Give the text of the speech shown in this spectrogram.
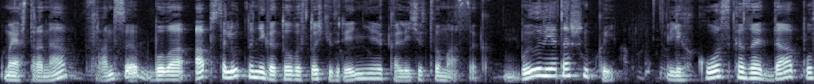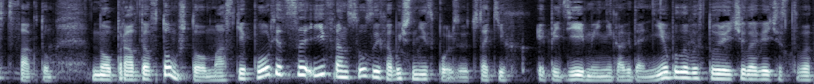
Моя страна, Франция, была абсолютно не готова с точки зрения количества масок. Было ли это ошибкой? Легко сказать «да» постфактум, но правда в том, что маски портятся, и французы их обычно не используют. Таких эпидемий никогда не было в истории человечества.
